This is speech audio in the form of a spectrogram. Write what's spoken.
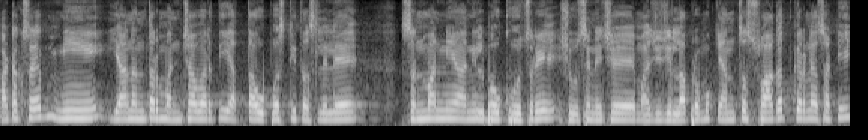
पाठक साहेब. मी यानंतर मंचावरती आत्ता उपस्थित असलेले सन्माननीय अनिल भाऊ खोचरे शिवसेनेचे माजी जिल्हाप्रमुख यांचं स्वागत करण्यासाठी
